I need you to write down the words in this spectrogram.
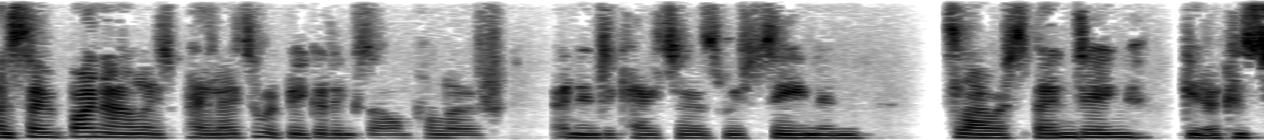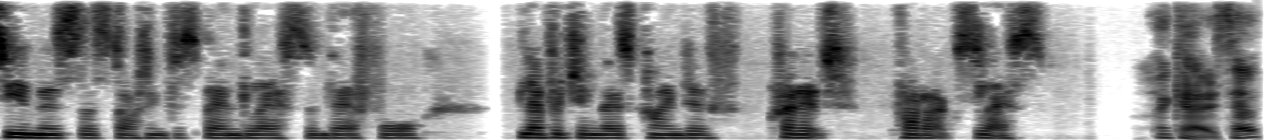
And so buy now, pay later would be a good example of an indicator as we've seen in slower spending. You know, consumers are starting to spend less and therefore leveraging those kind of credit products less. Okay, so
